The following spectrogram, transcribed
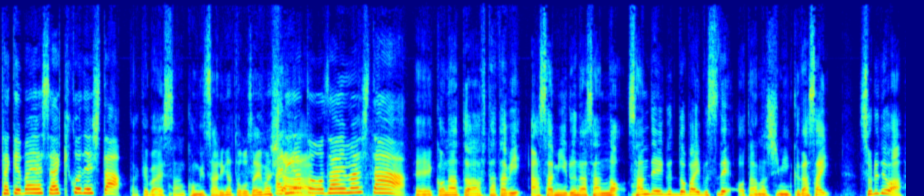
竹林明子でした。竹林さん今月ありがとうございました。ありがとうございました、えー、この後は再び浅見ルナさんのサンデーグッドバイブスでお楽しみください。それでは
